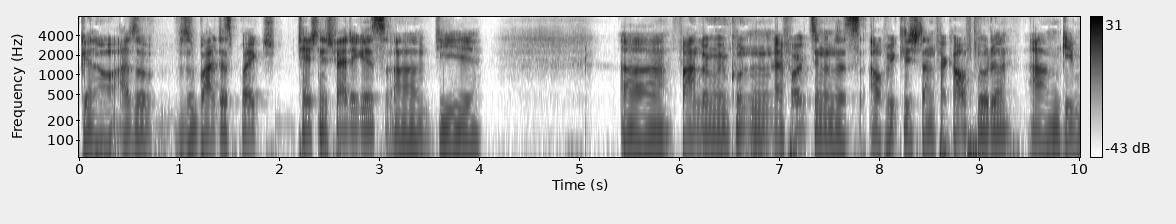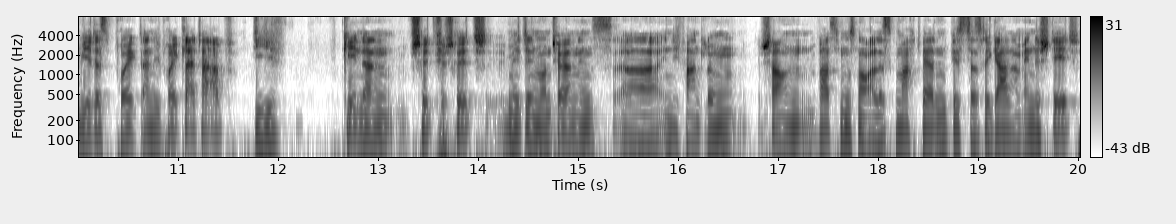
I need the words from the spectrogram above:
Genau, also sobald das Projekt technisch fertig ist, äh, die Verhandlungen mit dem Kunden erfolgt sind und es auch wirklich dann verkauft wurde, ähm, geben wir das Projekt an die Projektleiter ab. Die gehen dann Schritt für Schritt mit den Monteuren ins, äh, in die Verhandlungen, schauen, was muss noch alles gemacht werden, bis das Regal am Ende steht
